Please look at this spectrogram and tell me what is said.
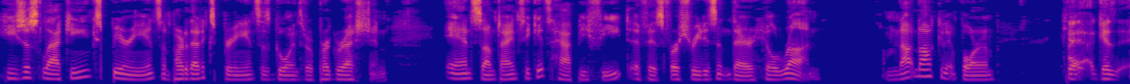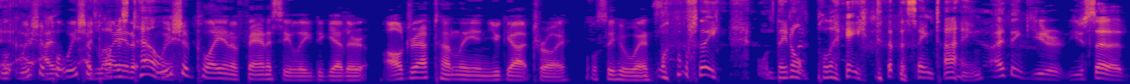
He's just lacking experience, and part of that experience is going through a progression. And sometimes he gets happy feet. If his first read isn't there, he'll run. I'm not knocking it for him. Because we should pl- we should play in a, we should play in a fantasy league together. I'll draft Huntley and you got Troy. We'll see who wins. Well, they, they don't play at the same time. I think you you said it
